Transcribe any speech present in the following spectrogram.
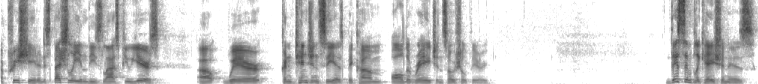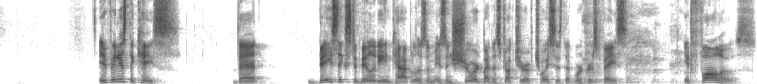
appreciated, especially in these last few years, uh, where contingency has become all the rage in social theory. This implication is, if it is the case that basic stability in capitalism is ensured by the structure of choices that workers face, it follows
